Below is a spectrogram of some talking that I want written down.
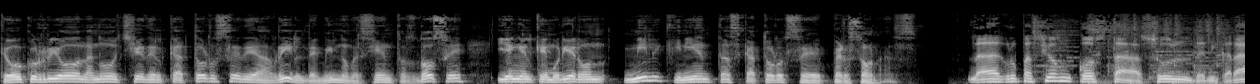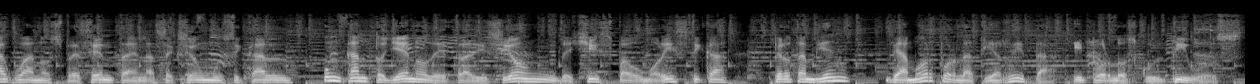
que ocurrió la noche del 14 de abril de 1912 y en el que murieron 1.514 personas. La agrupación Costa Azul de Nicaragua nos presenta en la sección musical un canto lleno de tradición, de chispa humorística, pero también de amor por la tierrita y por los cultivos.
